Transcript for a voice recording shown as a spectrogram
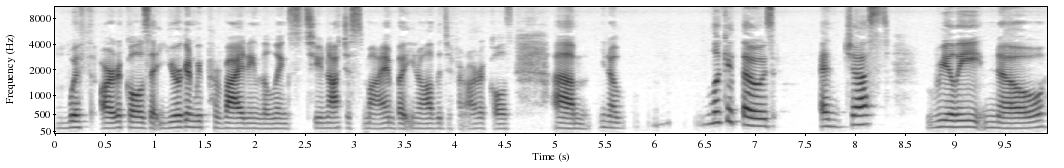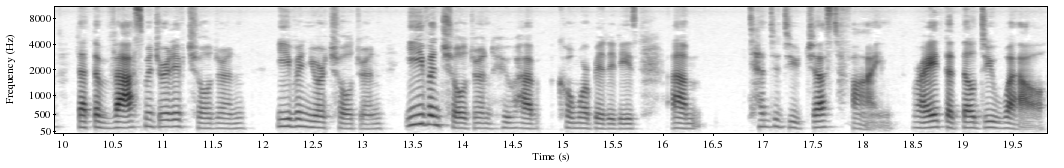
with articles that you're going to be providing the links to, not just mine, but you know all the different articles. Um, you know, look at those and just really know that the vast majority of children, even your children, even children who have comorbidities, um, tend to do just fine right? That they'll do well.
